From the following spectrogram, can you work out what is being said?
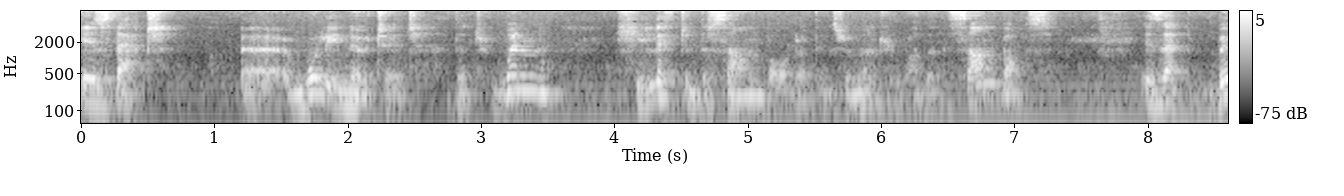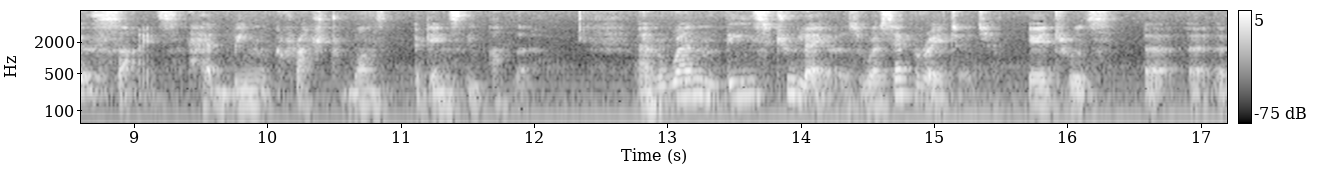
is that uh, Woolley noted that when he lifted the soundboard of the instrument, or rather the soundbox, is that both sides had been crushed one against the other. And when these two layers were separated, it was uh, uh, uh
